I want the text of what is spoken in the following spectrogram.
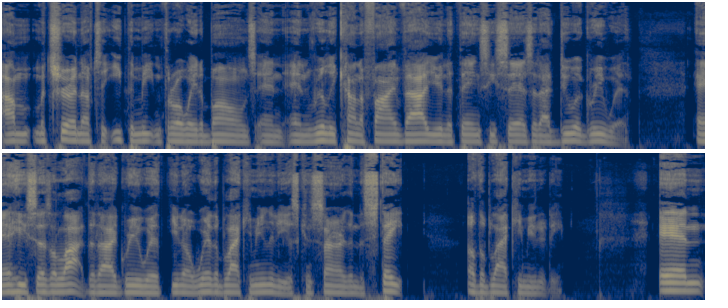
I'm mature enough to eat the meat and throw away the bones and, and really kind of find value in the things he says that I do agree with. And he says a lot that I agree with, you know, where the black community is concerned and the state of the black community. And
